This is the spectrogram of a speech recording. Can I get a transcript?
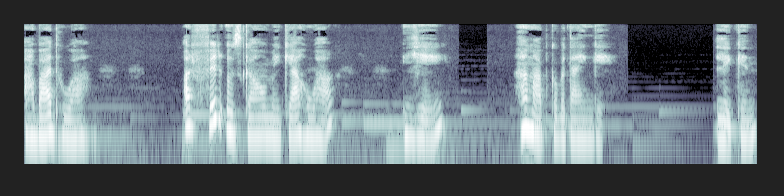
आबाद हुआ। और फिर उस गाँव में क्या हुआ, ये हम आपको बताएँगे। लेकिन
